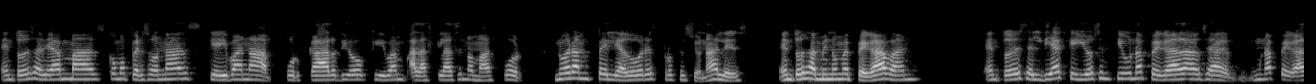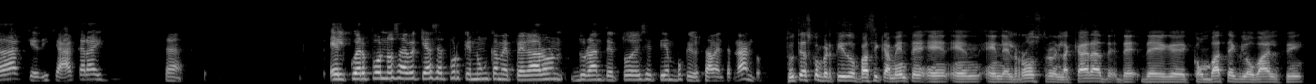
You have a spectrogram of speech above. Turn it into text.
entonces había más como personas que iban a por cardio, que iban a las clases nomás por, no eran peleadores profesionales, entonces a mí no me pegaban. Entonces el día que yo sentí una pegada, o sea, una pegada que dije, ah, caray, el cuerpo no sabe qué hacer porque nunca me pegaron durante todo ese tiempo que yo estaba entrenando. Tú te has convertido básicamente en, el rostro, en la cara de, combate global, ¿sí?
